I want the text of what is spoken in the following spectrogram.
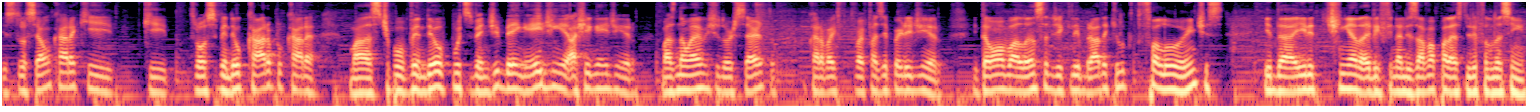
E se tu trouxer um cara que, que trouxe, vendeu caro pro cara, mas tipo, vendeu, putz, vendi bem, ganhei dinheiro, achei que ganhei dinheiro, mas não é investidor certo, o cara vai, vai fazer perder dinheiro. Então é uma balança de equilibrar daquilo que tu falou antes. E daí ele tinha, ele finalizava a palestra dele falando assim:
